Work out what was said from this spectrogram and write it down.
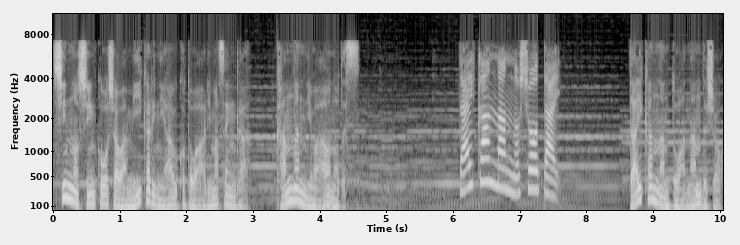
真の信仰者は見怒りに遭うことはありませんが、観難には遭うのです。大観難の正体。大観難とは何でしょう？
